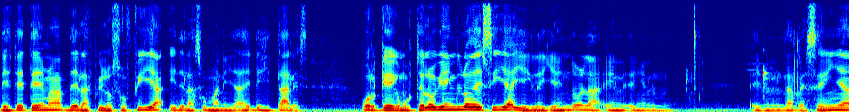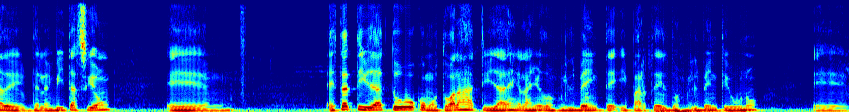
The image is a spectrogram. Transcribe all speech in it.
este tema de la filosofía y de las humanidades digitales. Porque como usted lo bien lo decía y leyendo en la, la reseña de la invitación, esta actividad tuvo, como todas las actividades en el año 2020 y parte del 2021, eh,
